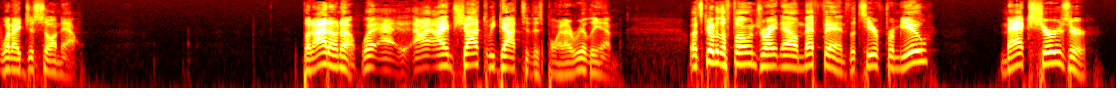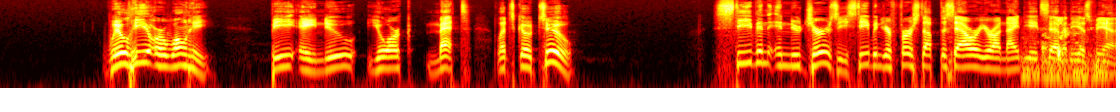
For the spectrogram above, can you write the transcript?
what I just saw now. But I don't know. I, I, I'm shocked we got to this point. I really am. Let's go to the phones right now. Met fans, let's hear from you. Max Scherzer. Will he or won't he be a New York Met? Let's go to Steven in New Jersey. Steven, you're first up this hour. You're on 98.7 ESPN.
